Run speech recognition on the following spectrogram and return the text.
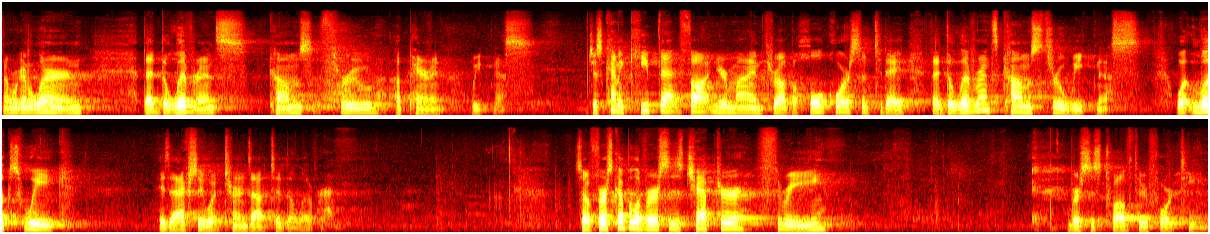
And we're going to learn that deliverance comes through apparent weakness. Just kind of keep that thought in your mind throughout the whole course of today that deliverance comes through weakness. What looks weak is actually what turns out to deliver. So, first couple of verses, chapter 3, verses 12 through 14.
